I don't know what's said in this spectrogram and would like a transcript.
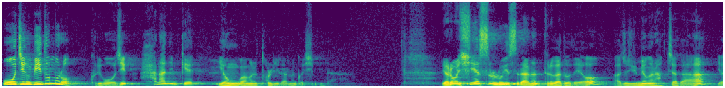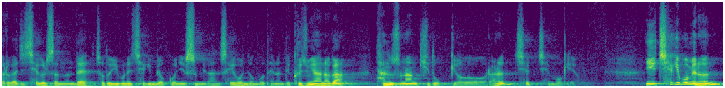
오직 믿음으로, 그리고 오직 하나님께 영광을 돌리라는 것입니다. 여러분 C.S. 루이스라는 들어가도 돼요. 아주 유명한 학자가 여러 가지 책을 썼는데 저도 이분의 책이 몇 권이 있습니다. 한 세 권 정도 되는데 그 중에 하나가 단순한 기독교라는 책 제목이에요. 이 책에 보면은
